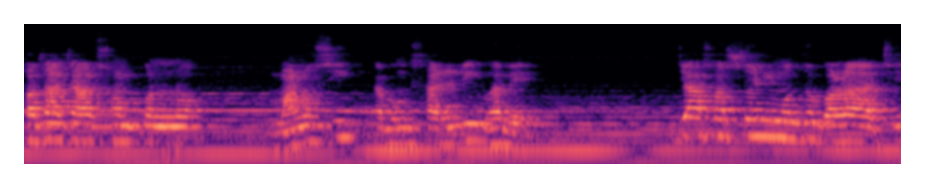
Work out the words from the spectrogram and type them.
সদাচার সম্পন্ন মানসিক এবং শারীরিকভাবে যা সস্যনীর মধ্যে বলা আছে,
